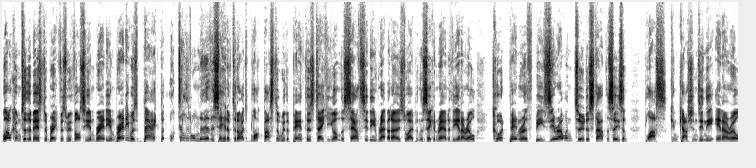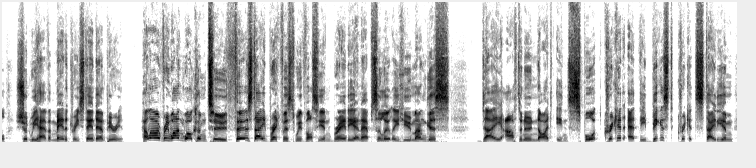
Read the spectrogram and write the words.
Welcome to the best of breakfast with Vossi and Brandy. And Brandy was back, but looked a little nervous ahead of tonight's blockbuster with the Panthers taking on the South Sydney Rabbitohs to open the second round of the NRL. Could Penrith be 0 and 2 to start the season? Plus, concussions in the NRL. Should we have a mandatory stand down period? Hello, everyone. Welcome to Thursday breakfast with Vossi and Brandy. An absolutely humongous day, afternoon, night in sport cricket at the biggest cricket stadium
